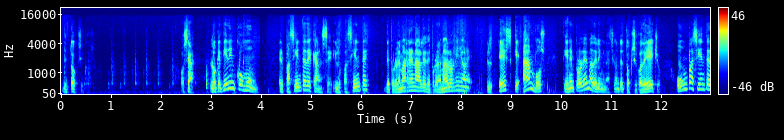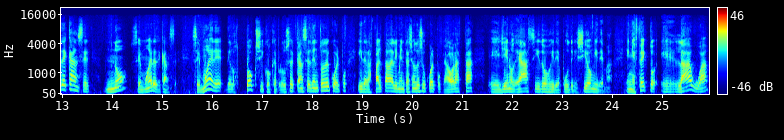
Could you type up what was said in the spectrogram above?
de tóxicos. O sea, lo que tiene en común el paciente de cáncer y los pacientes de problemas renales, de problemas de los riñones, es que ambos tienen problemas de eliminación de tóxicos. De hecho, un paciente de cáncer no se muere de cáncer, se muere de los tóxicos que produce el cáncer dentro del cuerpo y de la falta de alimentación de su cuerpo que ahora está eh, lleno de ácidos y de pudrición y demás. En efecto, el agua,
